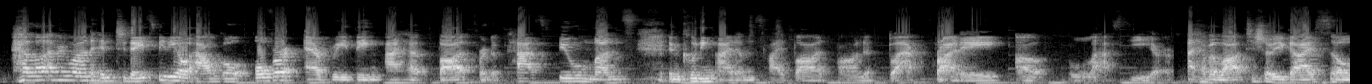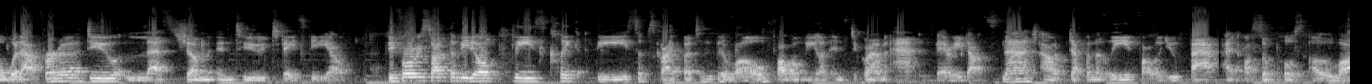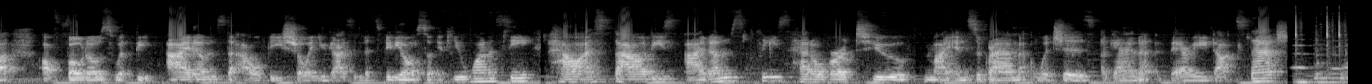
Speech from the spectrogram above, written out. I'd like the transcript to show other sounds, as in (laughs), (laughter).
Hello everyone, in today's video I'll go over everything I have bought for the past few months including items I bought on Black Friday of last year. I have a lot to show you guys so without further ado let's jump into today's video. Before we start the video, please click the subscribe button below. Follow me on Instagram at very.snatched. I'll definitely follow you back. I also post a lot of photos with the items that I will be showing you guys in this video. So if you want to see how I style these items, please head over to my Instagram, which is again very.snatched.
